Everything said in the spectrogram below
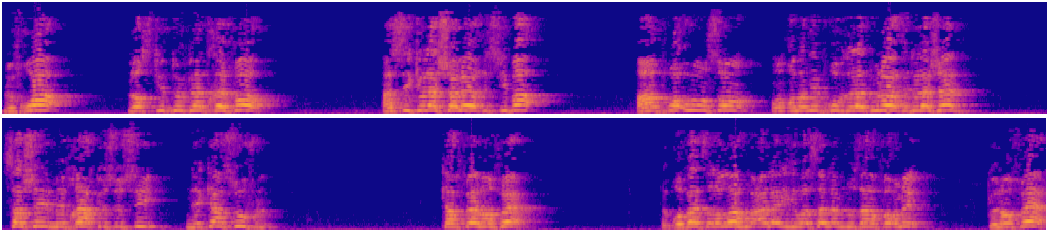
Le froid, lorsqu'il devient très fort, ainsi que la chaleur ici-bas, à un point où on en éprouve de la douleur et de la gêne, sachez, mes frères, que ceci n'est qu'un souffle qu'a fait l'enfer. Le prophète sallallahu alayhi wa sallam nous a informé que l'enfer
